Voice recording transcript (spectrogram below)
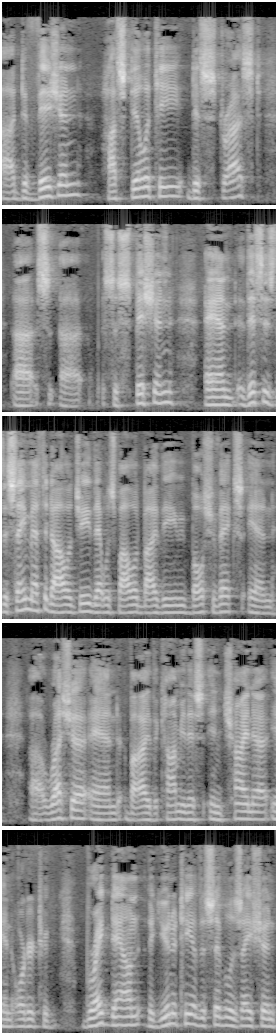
uh, division, hostility, distrust, uh, uh, suspicion. And this is the same methodology that was followed by the Bolsheviks in uh, Russia and by the communists in China in order to break down the unity of the civilization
